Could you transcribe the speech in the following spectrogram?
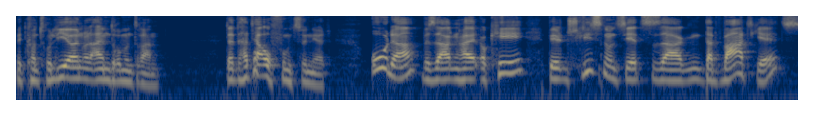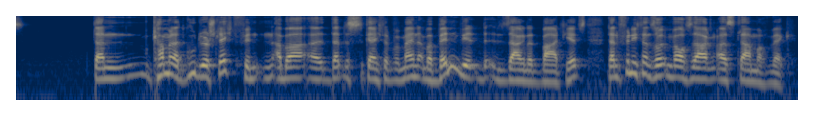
mit kontrollieren und allem drum und dran. Das hat ja auch funktioniert. Oder wir sagen halt, okay, wir entschließen uns jetzt zu sagen, das wart jetzt. Dann kann man das gut oder schlecht finden, aber äh, das ist gar nicht das, was ich meine. Aber wenn wir äh, sagen, das wart jetzt, dann finde ich, dann sollten wir auch sagen, alles klar, mach weg.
